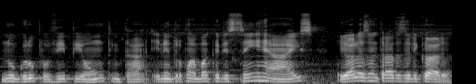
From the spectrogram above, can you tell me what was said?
no grupo VIP ontem, tá? Ele entrou com uma banca de 100 reais. E olha as entradas dele que olha.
